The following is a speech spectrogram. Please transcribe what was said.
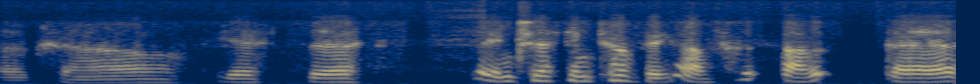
Uh, yes, uh, interesting topic. I've, I've, uh,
